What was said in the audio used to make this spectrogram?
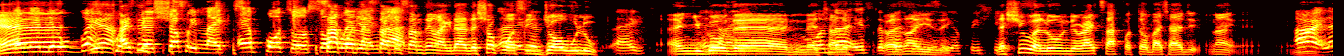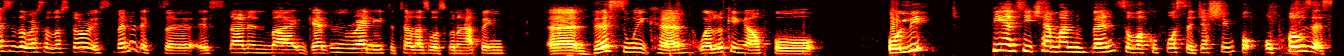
and then they will go and yeah, I put the shop in like airport or somewhere like that. something like that. The shop was Like in a- Jowulu. Like, And you go there and uh, wonder if the was not person easy. really appreciates- the shoe alone, the right sack for Toba charge. No, All right, let's do the rest of the stories. Benedict uh, is standing by, getting ready to tell us what's going to happen uh, this weekend. We're looking out for Oli, PNC Chairman Vince Ovakufo's suggestion for opposers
